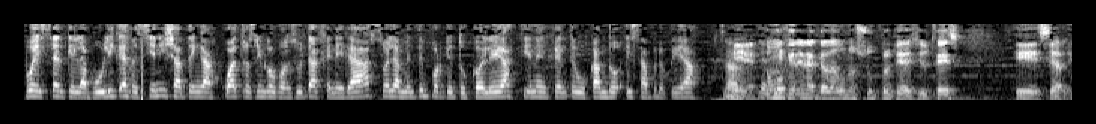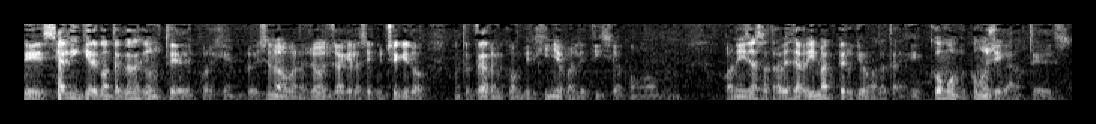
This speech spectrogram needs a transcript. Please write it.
puede ser que la publiques recién y ya tengas cuatro o cinco consultas generadas solamente porque tus colegas tienen gente buscando esa propiedad. Claro. Bien, ¿cómo genera cada uno sus propiedades? Si ustedes, eh, se- eh, si alguien quiere contactarse con ustedes, por ejemplo, dice, no, bueno, yo ya que las escuché quiero contactarme con Virginia, con Leticia, con, con ellas a través de RIMAC, pero quiero contactar. eh, ¿Cómo, cómo llegan ustedes?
